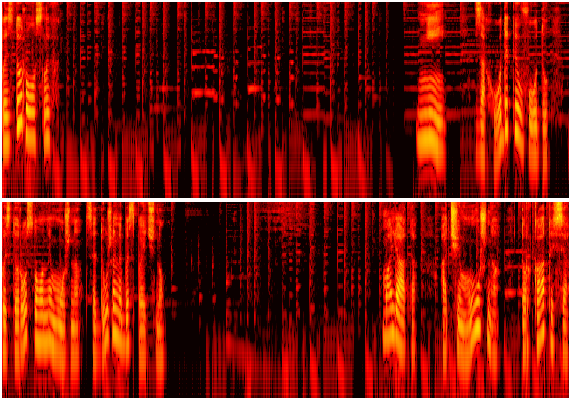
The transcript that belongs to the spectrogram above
без дорослих? Ні, заходити в воду без дорослого не можна. Це дуже небезпечно. Малята, а чи можна торкатися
